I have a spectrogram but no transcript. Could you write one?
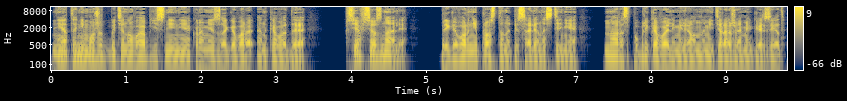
нет и не может быть иного объяснения, кроме заговора НКВД. Все все знали. Приговор не просто написали на стене, но распубликовали миллионными тиражами газет,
